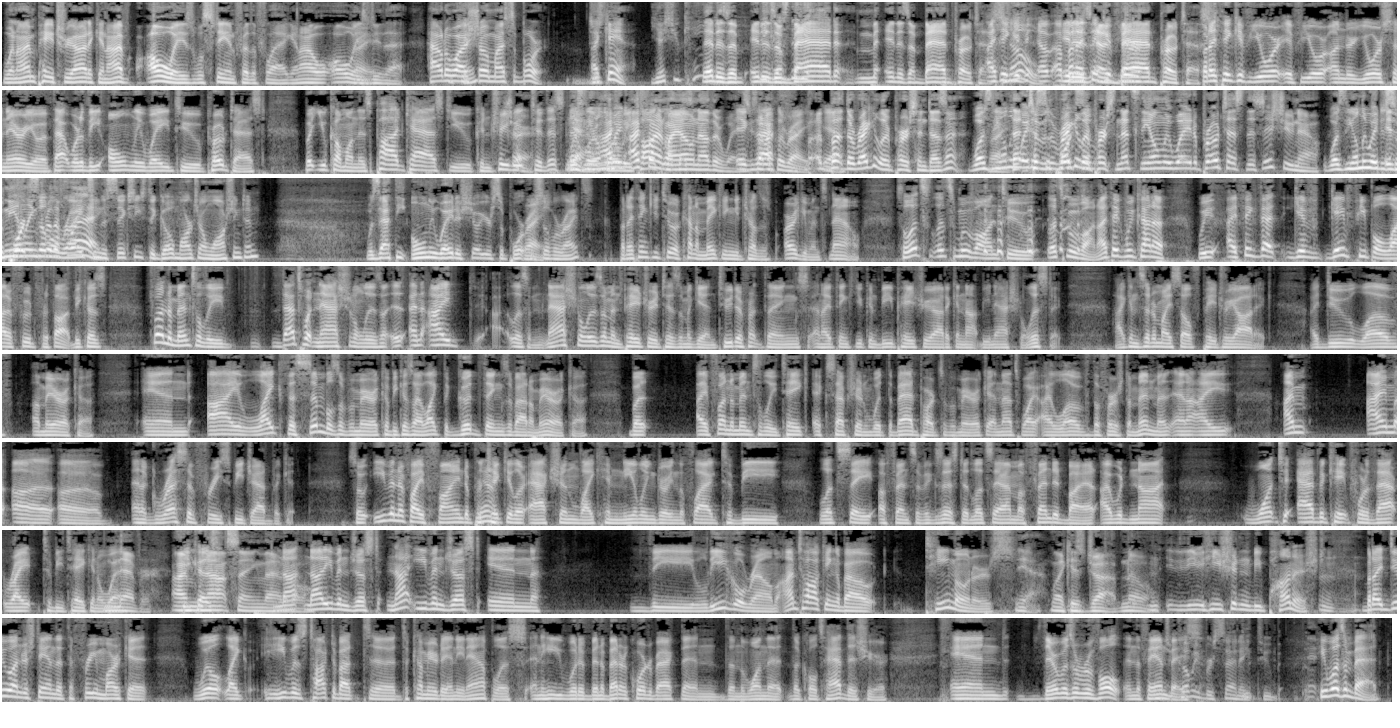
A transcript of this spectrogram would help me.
When I'm patriotic and I've always will stand for the flag and I will always Right. do that. How do I show my support? I can't. Yes, you can. That is a it is Because a then bad it is a bad protest. I think No. if, uh, but It I is think a if you're- bad protest. But I think if you're if you're under your scenario, if that were the only way to protest, but you come on this podcast, you contribute Sure. to this Yeah, network. I, where I find my this- own other ways. Exactly but I- right. But, yeah. but the regular person doesn't. Was the only That- way to the support regular civil- person, that's the only way to protest this issue now. Was the only way to support kneeling for civil rights in the '60s to go march on Washington? Was that the only way to show your support Right. for civil rights? But I think you two are kind of making each other's arguments now. So let's let's move on to let's move on. I think we kind of we I think that give gave people a lot of food for thought because fundamentally that's what nationalism and I listen, nationalism and patriotism again, two different things and I think you can be patriotic and not be nationalistic. I consider myself patriotic. I do love America. And I like the symbols of America because I like the good things about America. But I fundamentally take exception with the bad parts of America, and that's why I love the First Amendment. And I, I'm, I'm a, a, an aggressive free speech advocate. So even if I find a particular action like him kneeling during the flag to be, let's say, offensive existed, let's say I'm offended by it, I would not want to advocate for that right to be taken away. Never. I'm Because not saying that at Not not even just not even just in the legal realm. I'm talking about team owners. Yeah, like his job. No. He he shouldn't be punished. But I do understand that the free market will like he was talked about to to come here to Indianapolis and he would have been a better quarterback than than the one that the Colts had this year. And there was a revolt in the fan base. Jacoby Brissett ain't too bad. He wasn't bad.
